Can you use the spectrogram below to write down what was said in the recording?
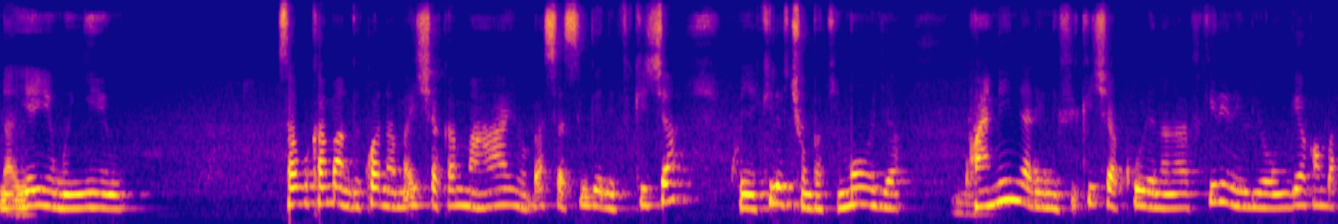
na yeye mwenyewe sababu kama angekuwa na maisha kama hayo basi asingenifikisha kwenye kile chumba kimoja. Kwa nini alinifikisha kule? Na nafikiri niliongea kwamba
